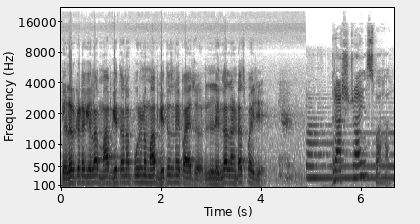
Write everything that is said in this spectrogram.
टेलरकडे गेला माप घेताना पूर्ण माप घेतच नाही पाहायचं लेंगा लांडाच पाहिजे. राष्ट्राय स्वाहा.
